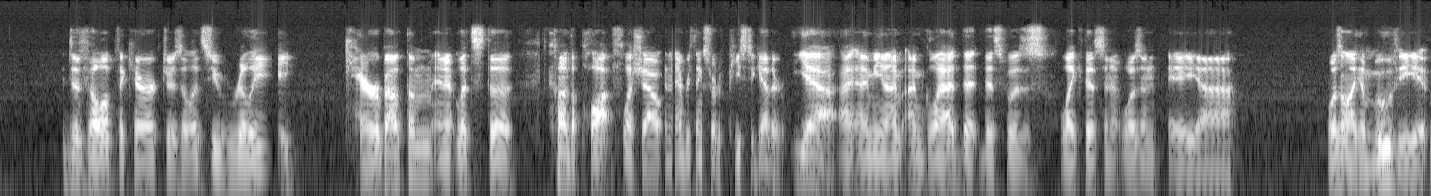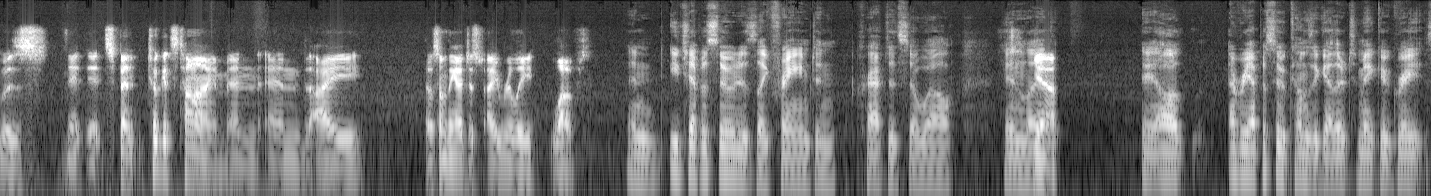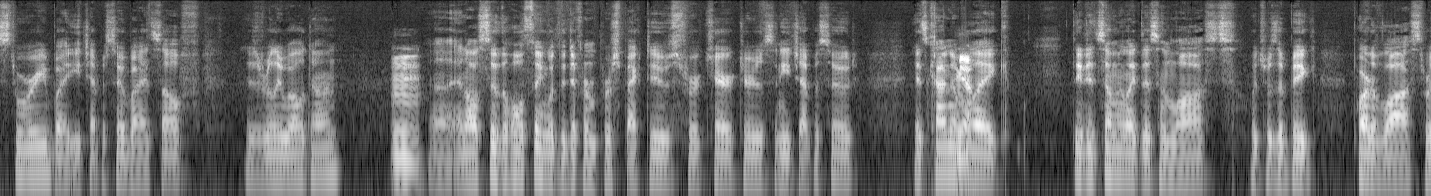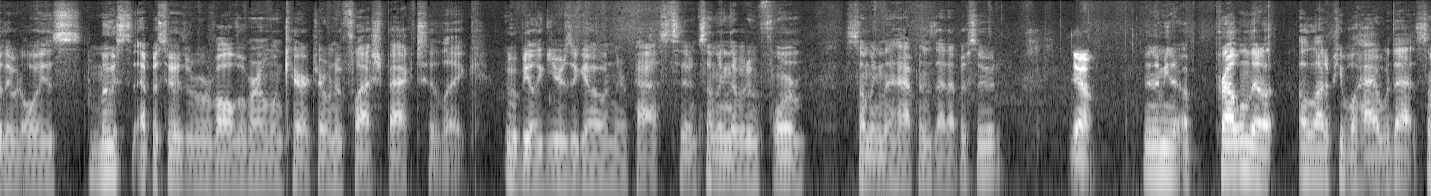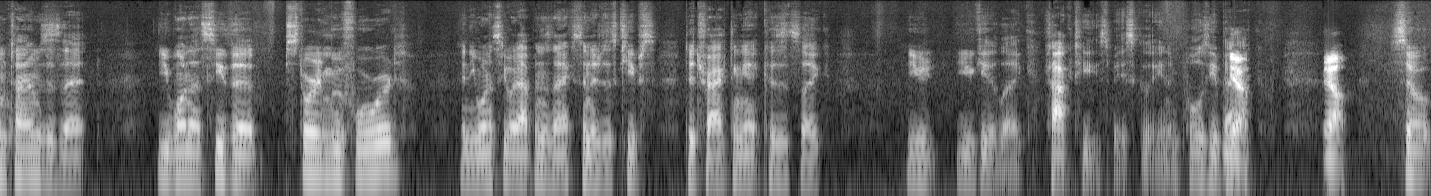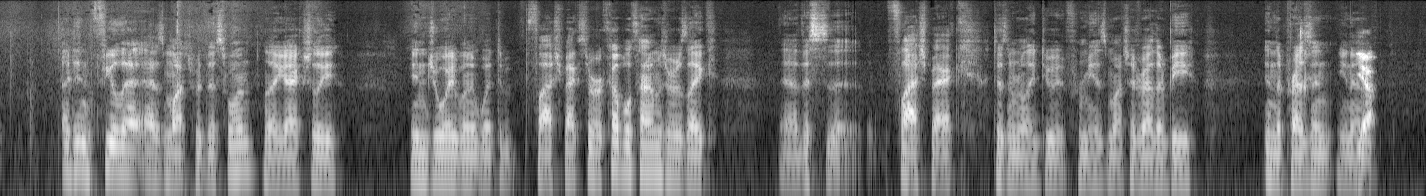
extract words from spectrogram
develop the characters. It lets you really care about them, and it lets the kind of the plot flesh out and everything sort of pieced together. Yeah, I, I mean, I'm I'm glad that this was like this and it wasn't a uh, wasn't like a movie. It was it, it spent took its time and and I that was something I just I really loved. and each episode is like framed and crafted so well and like Yeah. it all every episode comes together to make a great story but each episode by itself is really well done Mm, uh, and also the whole thing with the different perspectives for characters in each episode it's kind of Yeah. like they did something like this in lost which was a big part of lost where they would always most episodes would revolve around one character and would flash back to like it would be like years ago in their past and something that would inform something that happens that episode yeah. and I mean, a problem that a lot of people have with that sometimes is that you want to see the story move forward, and you want to see what happens next, and it just keeps detracting it because it's like you you get like cock teased basically, and it pulls you back. Yeah. Yeah. So I didn't feel that as much with this one. Like I actually enjoyed when it went to flashbacks. There were a couple times where it was like, uh, this uh, flashback doesn't really do it for me as much. I'd rather be in the present. You know. Yeah.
